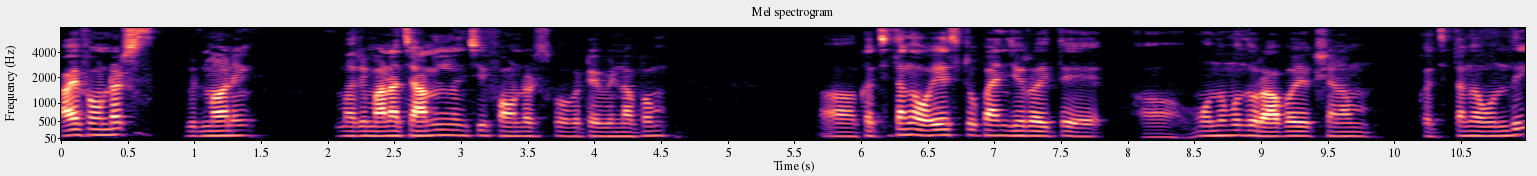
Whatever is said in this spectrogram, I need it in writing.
హాయ్ ఫౌండర్స్ గుడ్ మార్నింగ్ మరి మన ఛానల్ నుంచి ఫౌండర్స్కి ఒకటే విన్నపం. ఖచ్చితంగా ఓఎస్ టూ పాయింట్ జీరో అయితే ముందు ముందు రాబోయే క్షణం ఖచ్చితంగా ఉంది.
